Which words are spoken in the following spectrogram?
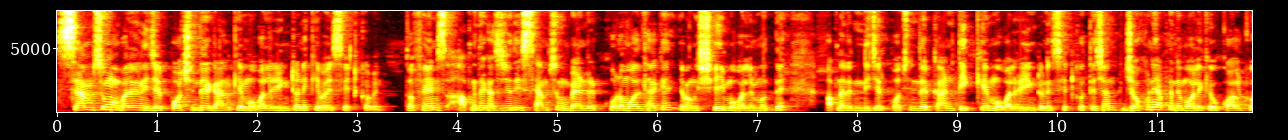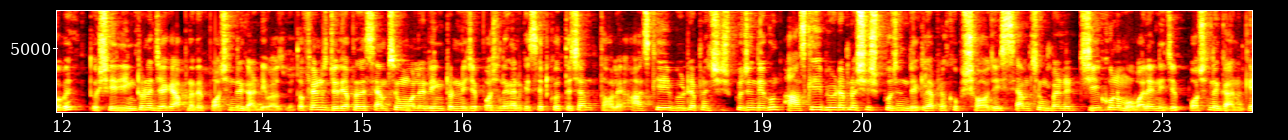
স্যামসুং মোবাইলে নিজের পছন্দের গানকে মোবাইলের রিংটনে কীভাবে সেট করবেন? তো ফ্রেন্ডস আপনাদের কাছে যদি স্যামসুং ব্র্যান্ডের কোনো মোবাইল থাকে এবং সেই মোবাইলের মধ্যে আপনাদের নিজের পছন্দের গানটিকে মোবাইলের রিংটনে সেট করতে চান, যখনই আপনাদের মোবাইলে কেউ কল করবে, তো সেই রিংটনের জায়গায় আপনাদের পছন্দের গানটি বাজবে। তো ফ্রেন্ডস যদি আপনাদের স্যামসুং মোবাইলের রিংটন নিজের পছন্দের গানকে সেট করতে চান, তাহলে আজকে এই ভিডিওটা আপনার শেষ পর্যন্ত দেখুন। আজকে এই ভিডিওটা আপনার শেষ পর্যন্ত দেখলে আপনার খুব সহজেই স্যামসুং ব্র্যান্ডের যে কোনো মোবাইলে নিজের পছন্দের গানকে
